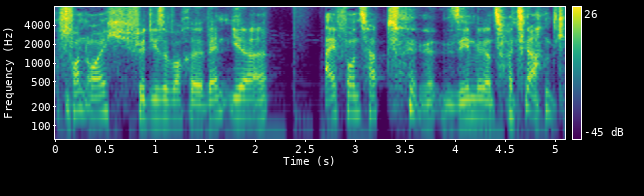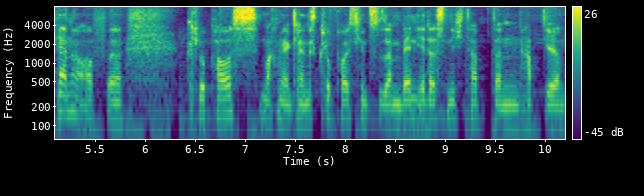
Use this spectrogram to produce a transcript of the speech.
von euch für diese Woche. Wenn ihr iPhones habt, sehen wir uns heute Abend gerne auf äh, Clubhaus, machen wir ein kleines Clubhäuschen zusammen. Wenn ihr das nicht habt, dann habt ihr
